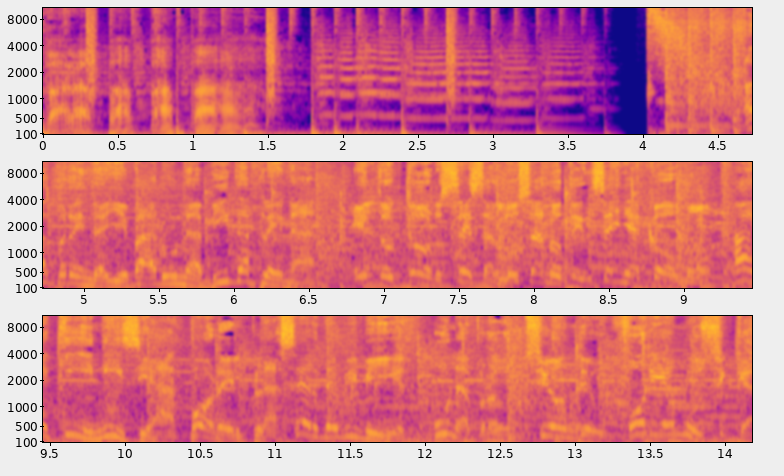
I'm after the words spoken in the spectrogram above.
Para, pa, pa, pa. Aprende a llevar una vida plena. El doctor César Lozano te enseña cómo. Aquí inicia Por el placer de vivir, una producción de Euforia Música.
